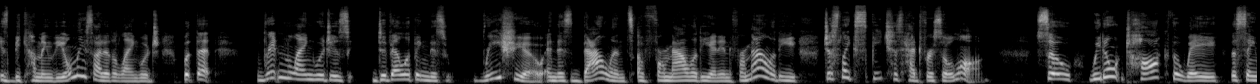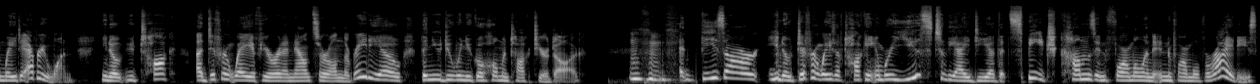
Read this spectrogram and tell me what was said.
is becoming the only side of the language, but that written language is developing this ratio and this balance of formality and informality, just like speech has had for so long. So we don't talk the way the same way to everyone. You know, you talk a different way if you're an announcer on the radio than you do when you go home and talk to your dog. Mm-hmm. These are, you know, different ways of talking, and we're used to the idea that speech comes in formal and informal varieties.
